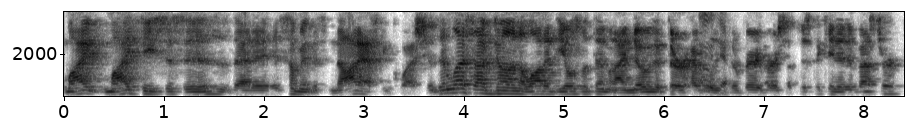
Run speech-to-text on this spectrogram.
my my thesis is is that it's somebody that's not asking questions, unless I've done a lot of deals with them and I know that they're oh, heavily, oh, yeah. they're very very sophisticated investor.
